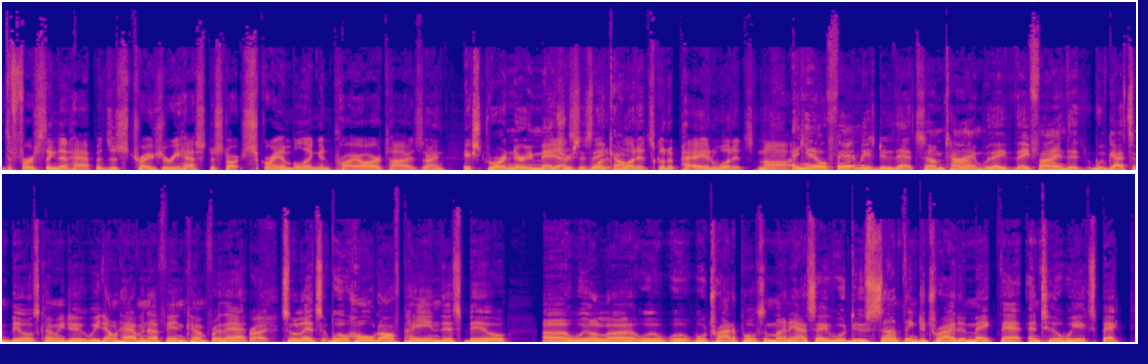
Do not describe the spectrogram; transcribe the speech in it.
the first thing that happens is Treasury has to start scrambling and prioritizing right. extraordinary measures, yes, as they what, call what it. It's going to pay and what it's not. And you know, families do that sometime. They they find that we've got some bills coming due. We don't have enough income for that. Right. So let's we'll hold off paying this bill. Uh, we'll, uh, we'll we'll we'll try to pull some money out. Say we'll do something to try to make that until we expect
